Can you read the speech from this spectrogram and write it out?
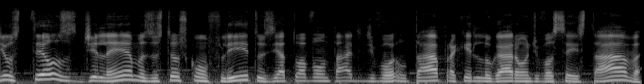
e os teus dilemas, os teus conflitos e a tua vontade de voltar para aquele lugar onde você estava,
